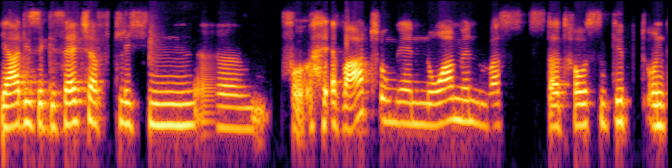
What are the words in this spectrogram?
ja, diese gesellschaftlichen ähm, Erwartungen, Normen, was es da draußen gibt und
